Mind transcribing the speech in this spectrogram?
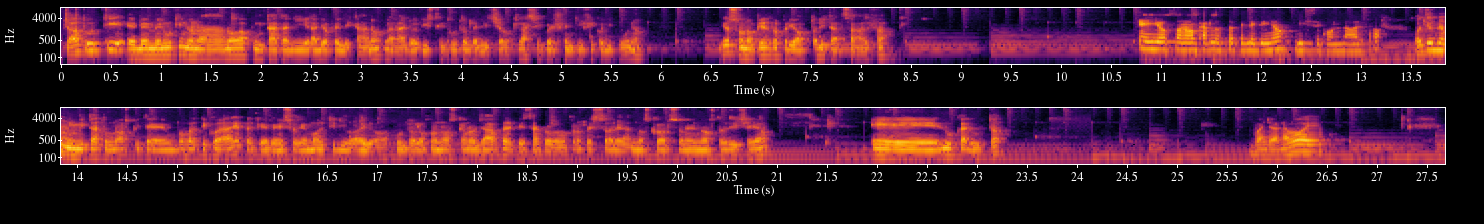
Ciao a tutti e benvenuti in una nuova puntata di Radio Pellicano, la radio d'istituto del liceo classico e scientifico di Cuneo. Io sono Pietro Priotto di Terza Alfa. E io sono Carlotta Pellegrino di Seconda Alfa. Oggi abbiamo invitato un ospite un po' particolare perché penso che molti di voi lo, appunto, lo conoscano già perché è stato professore l'anno scorso nel nostro liceo. E Luca Dutto. Buongiorno a voi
